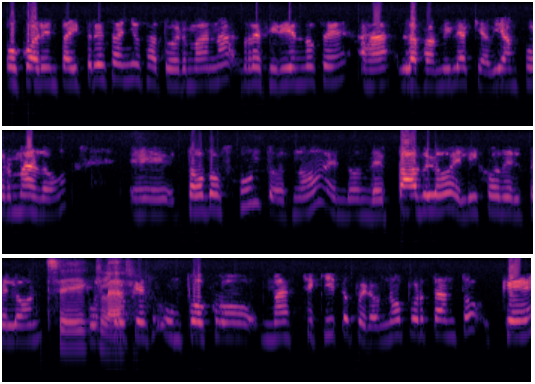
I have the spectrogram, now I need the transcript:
o 43 años a tu hermana, refiriéndose a la familia que habían formado eh, todos juntos, ¿no? En donde Pablo, el hijo del pelón, Sí, pues claro. creo que es un poco más chiquito, pero no por tanto que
